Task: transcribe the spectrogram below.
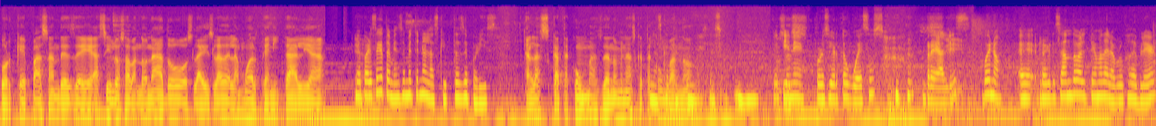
porque pasan desde asilos abandonados, la isla de la muerte en Italia, Me parece que también se meten a las criptas de París. en las catacumbas, denominadas Las catacumbas, ¿no? catacumbas, eso. Que Entonces- tiene, por cierto, huesos reales. Bueno, eh, regresando al tema de la bruja de Blair,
